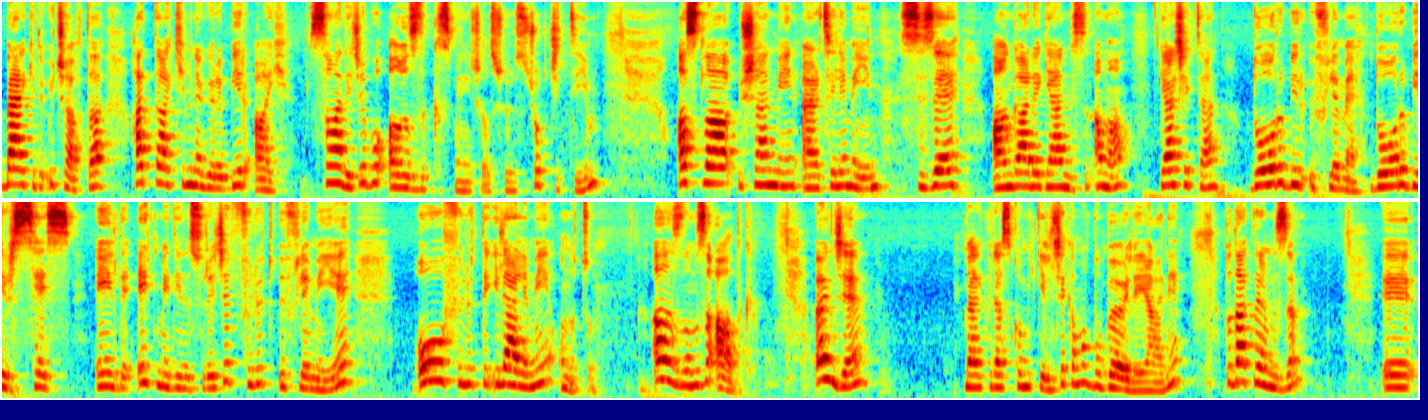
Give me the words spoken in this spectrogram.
belki de 3 hafta, hatta kimine göre 1 ay sadece bu ağızlık kısmına çalışıyoruz. Çok ciddiyim. Asla üşenmeyin, ertelemeyin. Size angare gelmesin ama gerçekten doğru bir üfleme, doğru bir ses elde etmediğiniz sürece flüt üflemeyi, o flütte ilerlemeyi unutun. Ağızlığımızı aldık. Önce belki biraz komik gelecek ama bu böyle yani. Dudaklarımızı e,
